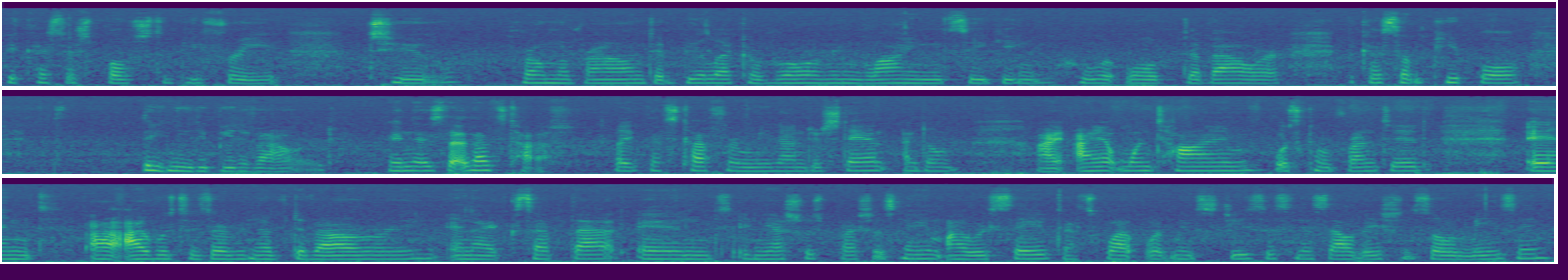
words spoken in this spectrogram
because they're supposed to be free to roam around and be like a roaring lion seeking who it will devour, because some people they need to be devoured, and that that's tough like that's tough for me to understand. I don't i, I at one time was confronted and uh, i was deserving of devouring and i accept that. And in yeshua's precious name i was saved. That's what what makes jesus and his salvation so amazing.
